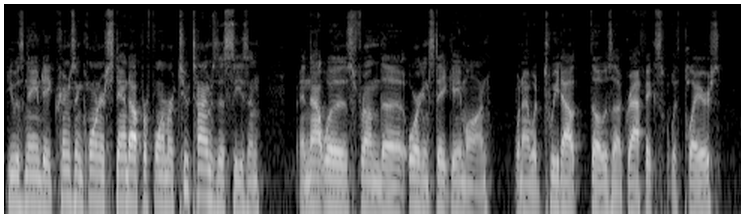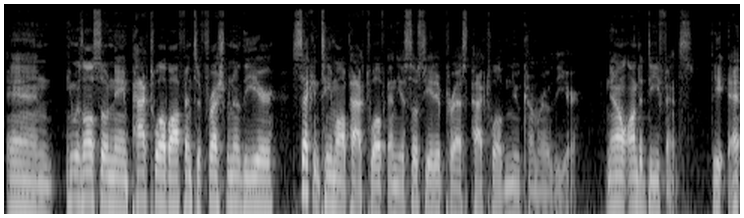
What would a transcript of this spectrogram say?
He was named a Crimson Corner standout performer two times this season, and that was from the Oregon State game on when I would tweet out those uh, graphics with players. And he was also named Pac 12 Offensive Freshman of the Year second team All Pac 12, and the Associated Press Pac 12 Newcomer of the Year. Now on to defense. The, eh,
